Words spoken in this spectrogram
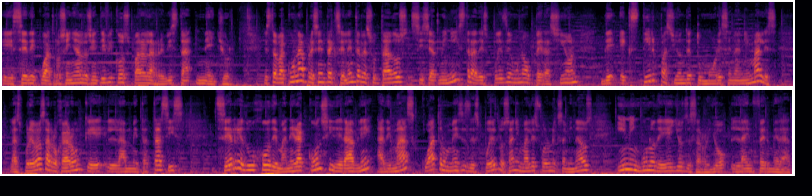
eh, CD4, señalan los científicos para la revista Nature. Esta vacuna presenta excelentes resultados si se administra después de una operación de extirpación de tumores en animales. Las pruebas arrojaron que la metatasis se redujo de manera considerable. Además, cuatro meses después los animales fueron examinados y ninguno de ellos desarrolló la enfermedad.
